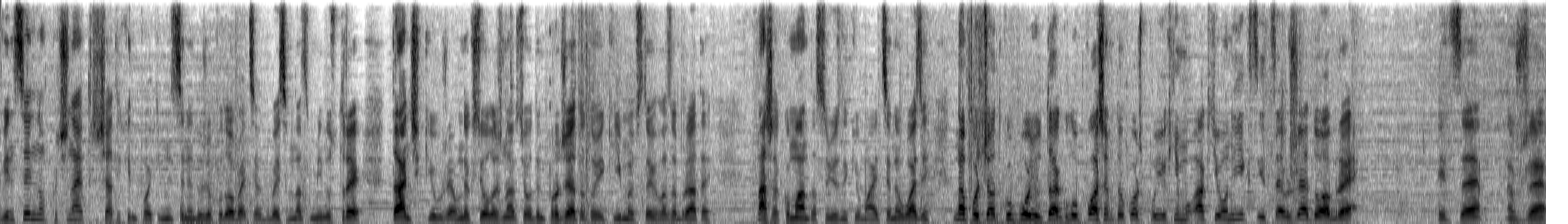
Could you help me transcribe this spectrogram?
він сильно починає втрачати хінпотів. Мені це не дуже подобається. Дивись, у нас мінус три танчики вже. У них всього лиш навсього один проджето, той, який ми встигли забрати. Наша команда союзників мається на увазі на початку бою. Так, лупашем також по їхньому Action X, і це вже добре. І це вже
